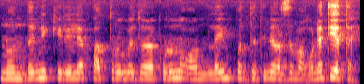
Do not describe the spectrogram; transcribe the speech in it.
नोंदणी केलेल्या पात्र उमेदवाराकडून ऑनलाईन पद्धतीने अर्ज मागवण्यात येत आहे.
